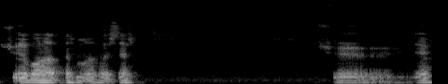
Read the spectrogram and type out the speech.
Şöyle baharatlarım arkadaşlar. Şöyle. Evet.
